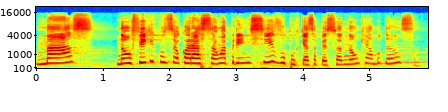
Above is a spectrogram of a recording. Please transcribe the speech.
mas não fique com seu coração apreensivo, porque essa pessoa não quer a mudança.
